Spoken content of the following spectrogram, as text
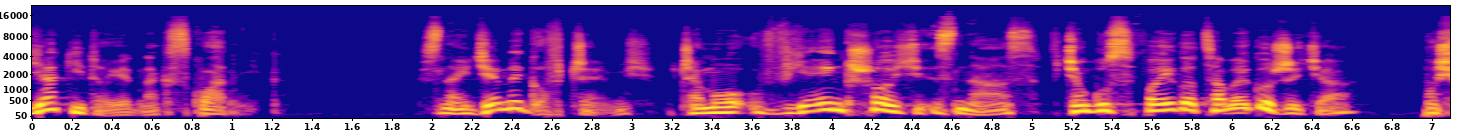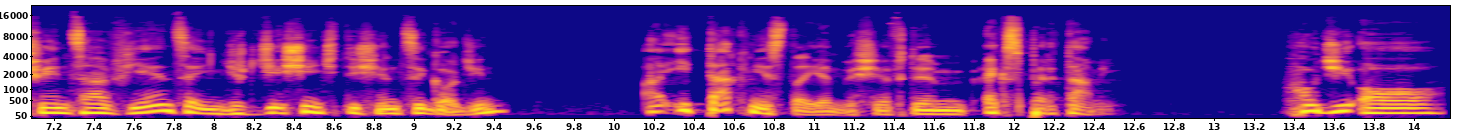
Jaki to jednak składnik? Znajdziemy go w czymś, czemu większość z nas w ciągu swojego całego życia poświęca więcej niż 10 tysięcy godzin, a i tak nie stajemy się w tym ekspertami. Chodzi o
